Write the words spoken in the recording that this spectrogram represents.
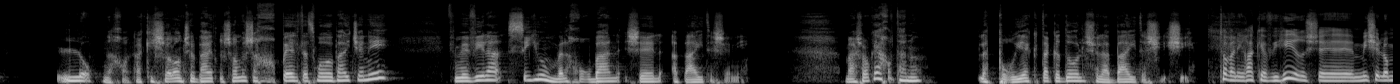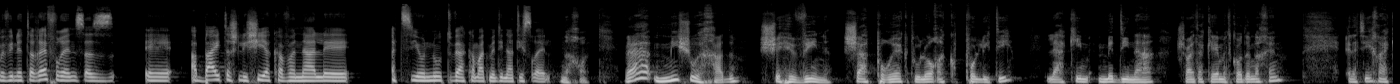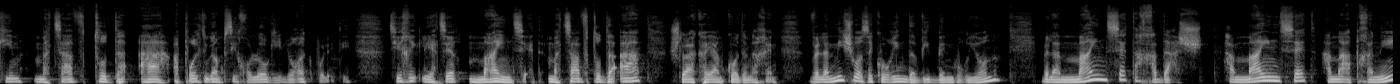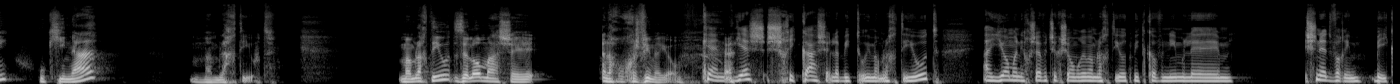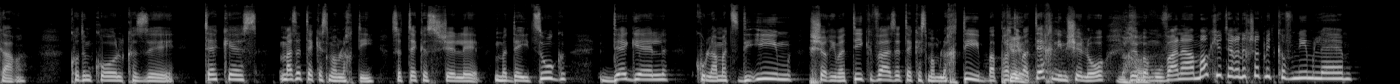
לא. נכון, הכישלון של בית ראשון משכפל את עצמו בבית שני, ומביא לסיום ולחורבן של הבית השני. מה שלוקח אותנו לפרויקט הגדול של הבית השלישי. טוב, אני רק אבהיר שמי שלא מבין את הרפרנס, אז אה, הבית השלישי הכוונה להציונות והקמת מדינת ישראל. נכון. והיה מישהו אחד שהבין שהפרויקט הוא לא רק פוליטי, להקים מדינה שלא הייתה קיימת קודם לכן, אלא צריך להקים מצב תודעה. הפרויקט הוא גם פסיכולוגי, לא רק פוליטי. צריך לייצר mindset, מצב תודעה שלא היה קיים קודם לכן. ולמישהו הזה קוראים דוד בן גוריון, ול mindset החדש, ה mindset המהפכני הוא כינה ממלכתיות. ממלכתיות זה לא מה שאנחנו חושבים היום. כן, יש שחיקה של הביטוי ממלכתיות. היום אני חושבת שכשאומרים ממלכתיות מתכוונים לשני דברים בעיקר. קודם כל כזה טקס, מה זה טקס ממלכתי? זה טקס של אה, מדי ייצוג, דגל, כולם מצדיעים, שרים התקווה, זה טקס ממלכתי, בפרטים כן. הטכניים שלו, נכון. ובמובן העמוק יותר אני חושבת מתכוונים ל...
